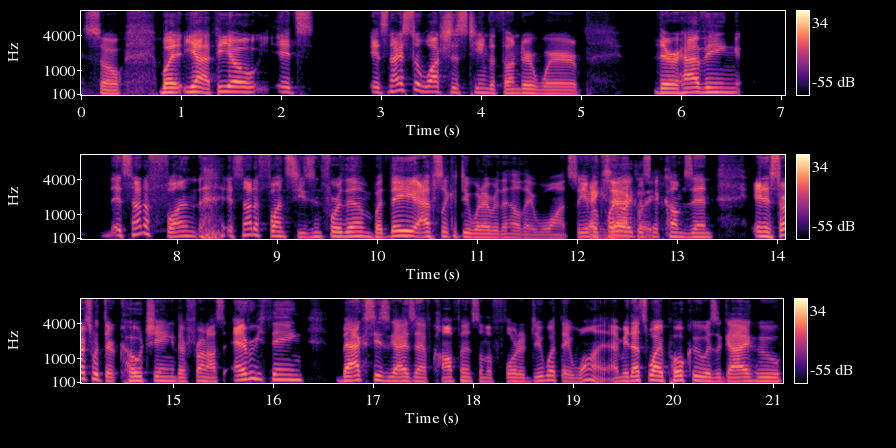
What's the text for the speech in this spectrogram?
So, but yeah, Theo, it's it's nice to watch this team, the Thunder, where they're having it's not a fun it's not a fun season for them, but they absolutely could do whatever the hell they want. So you have exactly. a player like this that comes in and it starts with their coaching, their front office, everything backs these guys that have confidence on the floor to do what they want. I mean, that's why Poku is a guy who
